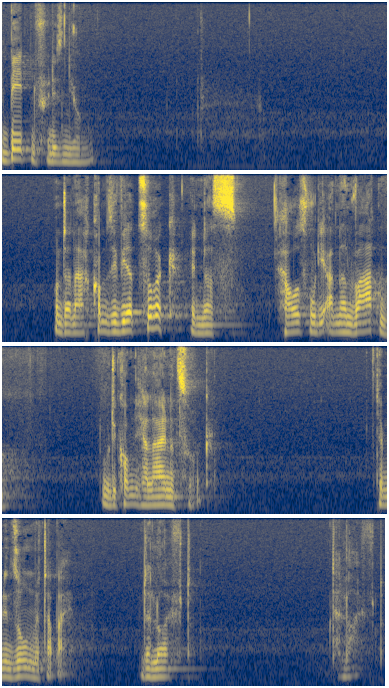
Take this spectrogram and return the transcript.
Die beten für diesen Jungen. Und danach kommen sie wieder zurück in das Haus, wo die anderen warten. Und die kommen nicht alleine zurück. Die haben den Sohn mit dabei. Und der läuft. Der läuft.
